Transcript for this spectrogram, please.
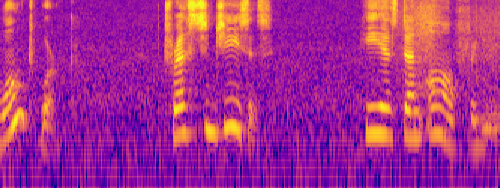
won't work. Trust in Jesus. He has done all for you.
